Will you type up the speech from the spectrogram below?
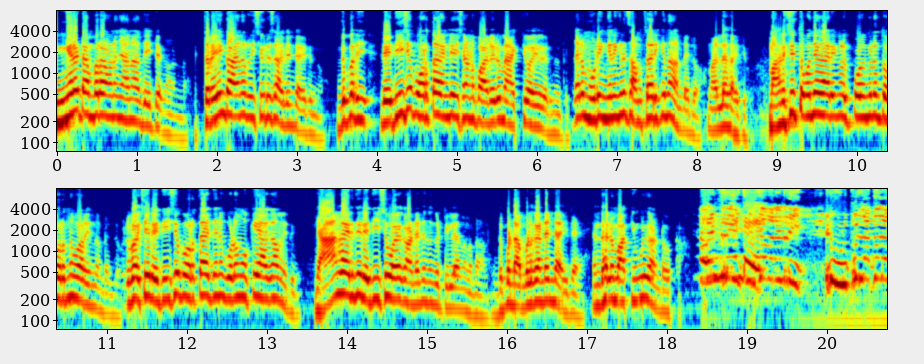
ഇങ്ങനെ ടെമ്പർ ആവണം ഞാൻ ആദ്യമായിട്ട് കാണുന്നത് ഇത്രയും കാലം റീഷി ഒരു സൈലന്റ് ആയിരുന്നു. ഇതിപ്പോ രതീഷ് പുറത്തായതിന്റെ ശേഷമാണ് പലരും ആക്റ്റീവ് ആയി വരുന്നത്. എന്തായാലും മുടി ഇങ്ങനെങ്കിലും സംസാരിക്കുന്ന കണ്ടല്ലോ. നല്ല കാര്യം. മനസ്സിൽ തോന്നിയ കാര്യങ്ങൾ ഇപ്പോഴെങ്കിലും തുറന്നു പറയുന്നുണ്ടല്ലോ. ഒരു പക്ഷേ രതീഷ് പുറത്തായതിന് ഗുണമൊക്കെ ആകാം ഇത്. ഞാൻ കരുതി രതീഷ് പോയ കണ്ടന്റ് ഒന്നും കിട്ടില്ല എന്നുള്ളതാണ്. ഇതിപ്പോ ഡബിൾ കണ്ടന്റ് ആയില്ലേ? എന്തായാലും ബാക്കിയും കൂടി കണ്ടോക്കാം പറയണ്ടേ, ചിരിക്കാൻ പറയണ്ടേ. എടി, ഉളുപ്പില്ലാത്തവരെ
